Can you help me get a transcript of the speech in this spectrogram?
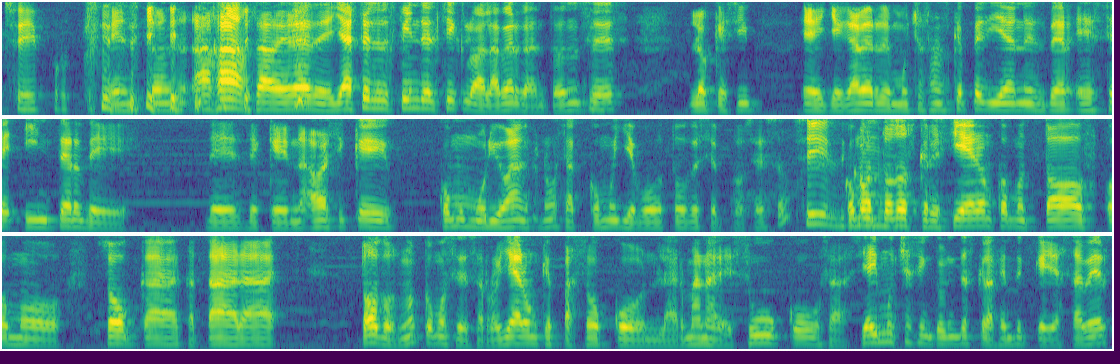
Sí, porque Entonces, sí. ajá, o sea, era de ya está el fin del ciclo a la verga. Entonces, lo que sí eh, llegué a ver de muchos fans que pedían es ver ese inter de desde que ahora sí que cómo murió Ang, ¿no? O sea, cómo llevó todo ese proceso. Sí, Cómo todos crecieron, como Toph, como Sokka, Katara, todos, ¿no? Cómo se desarrollaron, qué pasó con la hermana de Zuko, o sea, sí hay muchas incógnitas que la gente quería saber,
